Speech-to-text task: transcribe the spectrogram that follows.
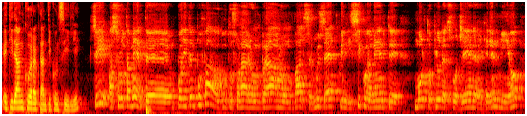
E ti dà ancora tanti consigli? Sì, assolutamente. Un po' di tempo fa ho dovuto suonare un brano, un valzer musette, quindi sicuramente molto più nel suo genere che nel mio.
